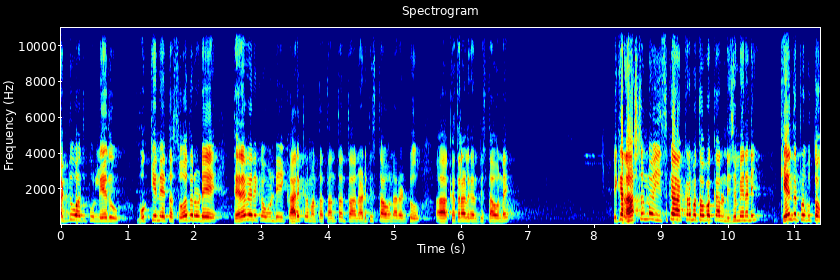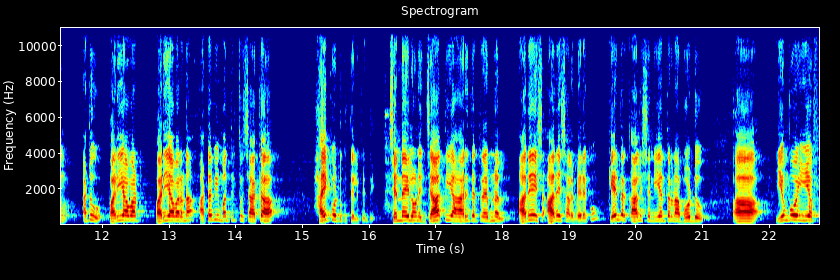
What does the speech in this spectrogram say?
అడ్డు అదుపు లేదు ముఖ్య నేత సోదరుడే తెర వెనుక ఉండి ఈ కార్యక్రమం అంతా తంతంతా నడిపిస్తా ఉన్నారంటూ కథనాలు కనిపిస్తా ఉన్నాయి. ఇక రాష్ట్రంలో ఇసుక అక్రమ తవ్వకాలు నిజమేనని కేంద్ర ప్రభుత్వం అటు పర్యావరణ పర్యావరణ అటవీ మంత్రిత్వ శాఖ హైకోర్టుకు తెలిపింది. చెన్నైలోని జాతీయ హరిత ట్రైబ్యునల్ ఆదేశ ఆదేశాల మేరకు కేంద్ర కాలుష్య నియంత్రణ బోర్డు ఎంఓఈఎఫ్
